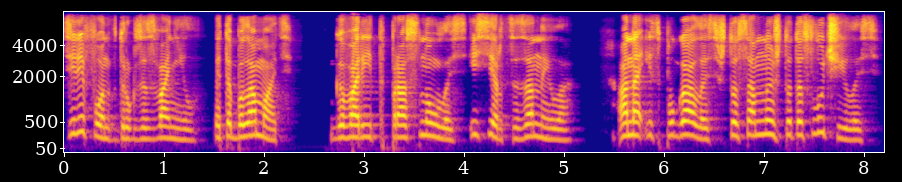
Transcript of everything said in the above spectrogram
Телефон вдруг зазвонил. Это была мать. Говорит, проснулась, и сердце заныло. Она испугалась, что со мной что-то случилось,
